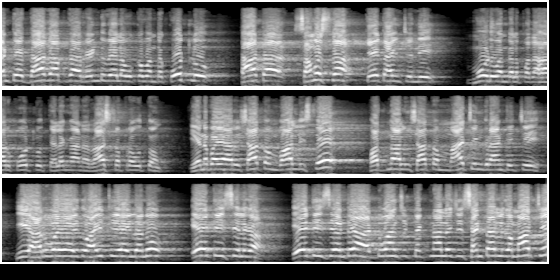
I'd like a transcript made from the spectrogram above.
అంటే దాదాపుగా రెండు వేల ఒక వంద కోట్లు టాటా సంస్థ కేటాయించింది. మూడు వందల పదహారు కోట్లు తెలంగాణ రాష్ట్ర ప్రభుత్వం. ఎనభై ఆరు శాతం వాళ్ళు ఇస్తే పద్నాలుగు శాతం మ్యాచింగ్ గ్రాంట్ ఇచ్చి ఈ అరవై ఐదు ఐటీఐలను ఏటీసీలుగా ఏటీసీ అంటే అడ్వాన్స్ టెక్నాలజీ సెంటర్లుగా మార్చి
